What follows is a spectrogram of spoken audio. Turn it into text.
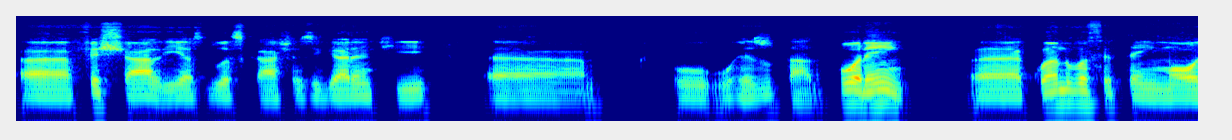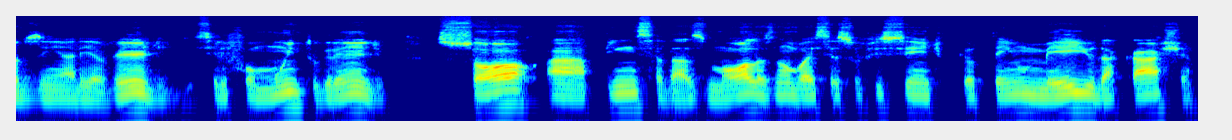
uh, fechar ali as duas caixas e garantir uh, o, o, resultado. Porém, uh, quando você tem moldes em areia verde, se ele for muito grande, só a pinça das molas não vai ser suficiente, porque eu tenho meio da caixa,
